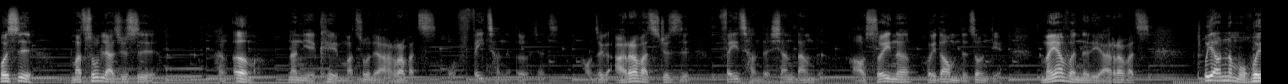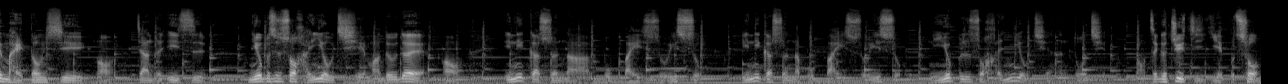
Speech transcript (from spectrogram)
或是马苏利亚就是很饿嘛？那你也可以马苏利亚拉瓦斯，我非常的饿这样子。好，这个阿拉瓦斯就是非常的、相当的。好，所以呢，回到我们的重点，买亚粉的阿拉瓦斯，不要那么会买东西哦，这样的意思。你又不是说很有钱嘛，对不对？哦，伊尼格孙呐不白数一数。你那个说那不白说一说，你又不是说很有钱很多钱哦，这个句子也不错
